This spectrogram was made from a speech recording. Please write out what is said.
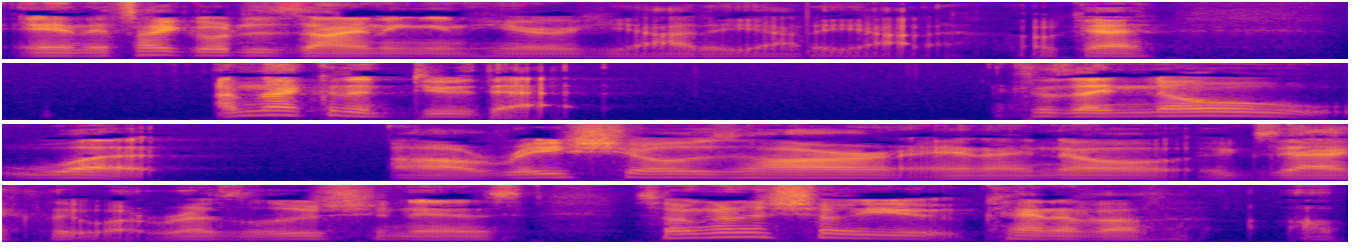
And if I go designing in here, yada, yada, yada, okay? I'm not going to do that because I know what uh, ratios are and I know exactly what resolution is. So I'm going to show you kind of a, a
